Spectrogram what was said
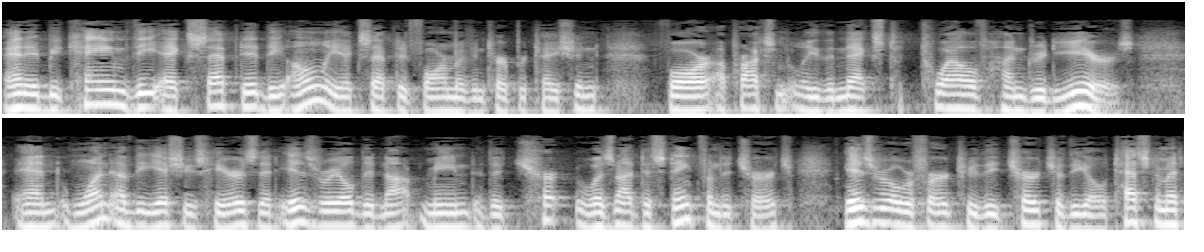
and it became the accepted, the only accepted form of interpretation for approximately the next 1200 years. And one of the issues here is that Israel did not mean the church was not distinct from the church. Israel referred to the church of the Old Testament,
